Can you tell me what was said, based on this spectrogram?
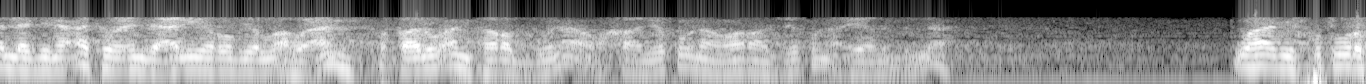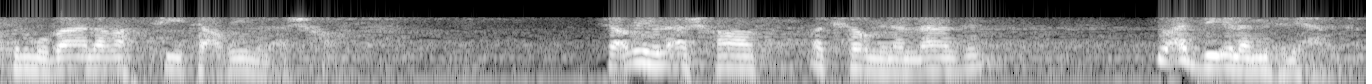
الذين أتوا عند علي رضي الله عنه فقالوا أنت ربنا وخالقنا ورازقنا عياذا بالله. وهذه خطورة المبالغة في تعظيم الأشخاص. تعظيم الأشخاص أكثر من اللازم يؤدي إلى مثل هذا.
